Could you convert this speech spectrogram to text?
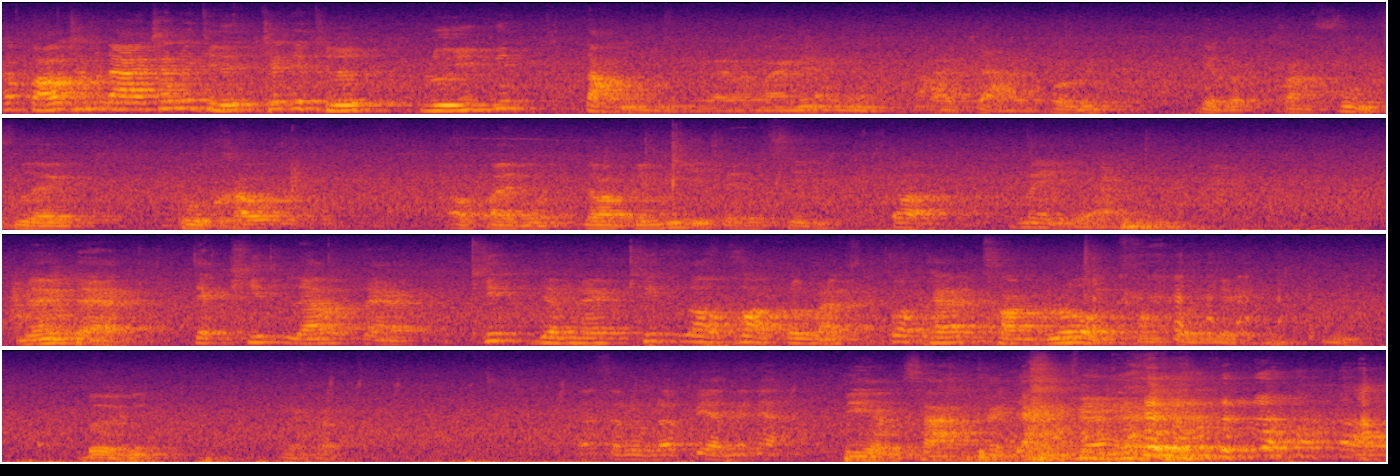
กระเป๋าธรรมดาฉันไม่ถือฉันจะถือหลุยวิตตองอะไรประมาณเนี้ยรายจ่ายพวกนี้เกี่ยวกับความฟุ่มเฟือยถูกเขาเอาไปหมดยอมเป็นหนี้เป็นสินก็ไม่เหลือแม้แต่จะคิดแล้วแต่ คิดยังไงคิดรอบคอบตรงไหนก็แพ้ความโลภของตัวเองเบอร์นี้นะครับแล้วสรุปแล้วเปลี่ยนไหมเนี่ยเปลี่ยนซะขยันโอ้โห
